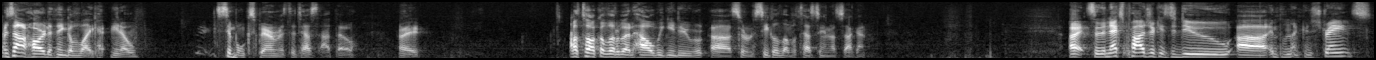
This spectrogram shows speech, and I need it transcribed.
It's not hard to think of like, you know, simple experiments to test that though, right? I'll talk a little bit how we can do uh, sort of SQL level testing in a second. All right, so the next project is to do uh, implement constraints.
